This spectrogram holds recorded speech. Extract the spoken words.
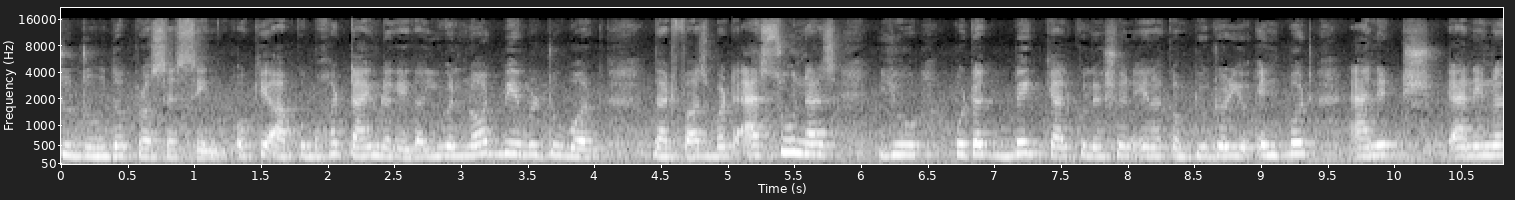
to do the processing okay आपको बहुत टाइम लगेगा. You will not be able to work that fast but as soon as you put a big calculation in a computer you input and it and in a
